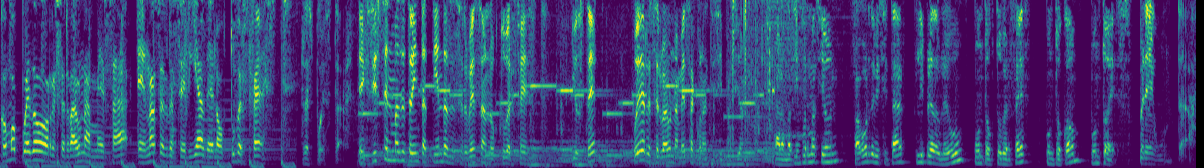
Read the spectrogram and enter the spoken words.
¿cómo puedo reservar una mesa en una cervecería del Oktoberfest? Respuesta. Existen más de 30 tiendas de cerveza en la Oktoberfest y usted puede reservar una mesa con anticipación. Para más información, favor de visitar www.oktoberfest.com.es. Pregunta.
